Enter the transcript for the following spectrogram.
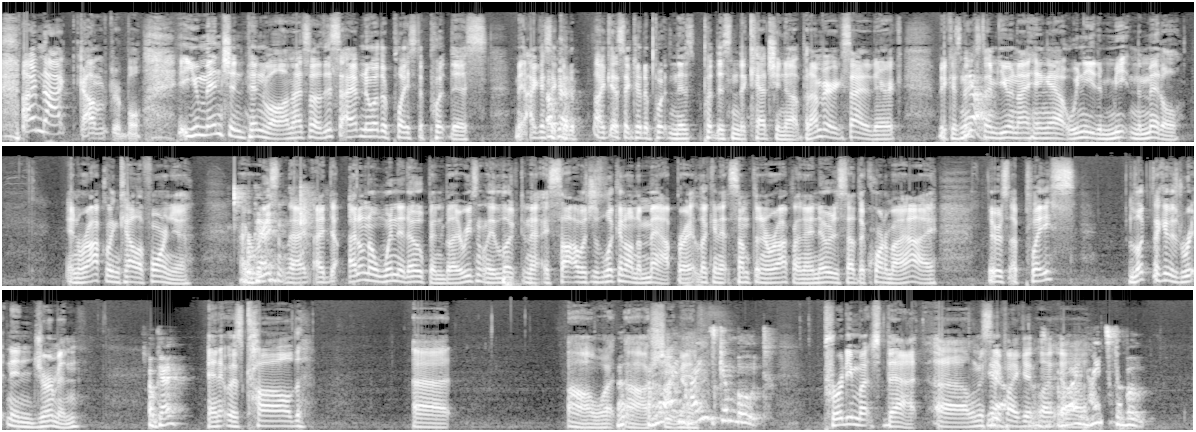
I'm not comfortable. You mentioned pinball, and that's so this. I have no other place to put this. I, mean, I guess I could. have I guess I could have put in this put this into catching up. But I'm very excited, Eric, because next Yeah. time you and I hang out, we need to meet in the middle in Rocklin, California. I Okay. recently, I, I, I don't know when it opened, but I recently looked and I saw I was just looking on a map, right, looking at something in Rocklin. I noticed at the corner of my eye there was a place. Looked like it was written in German, Okay. and it was called. Uh, oh what? Oh shoot, Rhein man! Heinzgebot. pretty much that. Uh, let me see if I can. Like, Rhein uh,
